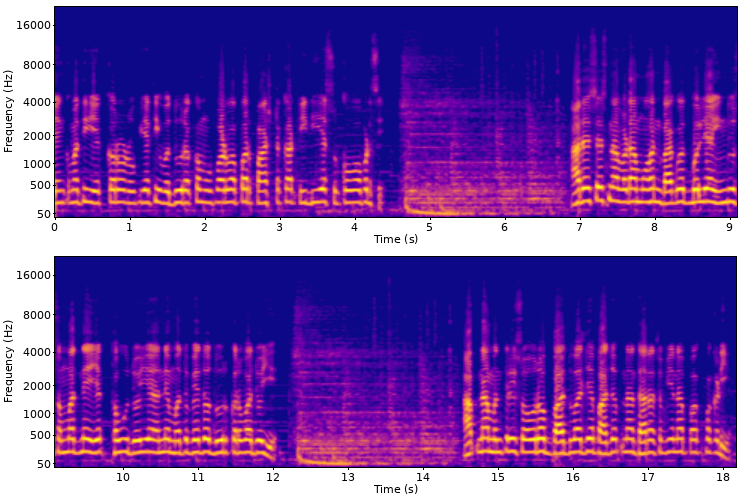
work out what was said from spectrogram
બેંકમાંથી એક કરોડ રૂપિયાથી વધુ રકમ ઉપાડવા પર પાંચ ટકા ટીડીએસ ચૂકવવો પડશે. આરએસએસના વડા મોહન ભાગવત બોલ્યા, હિન્દુ સમાજને એક થવું જોઈએ અને મતભેદો દૂર કરવા જોઈએ. આપના મંત્રી સૌરભ ભારદ્વાજે ભાજપના ધારાસભ્યના પગ પકડ્યા.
